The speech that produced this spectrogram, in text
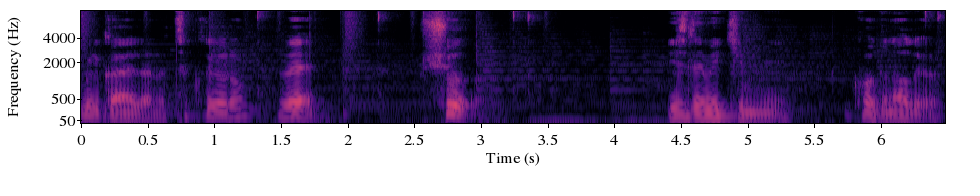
mülk ayarlarını tıklıyorum ve şu izleme kimliği kodunu alıyorum.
